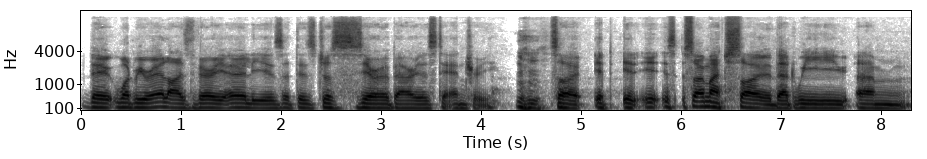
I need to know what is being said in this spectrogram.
the, what we realized very early is that there's just zero barriers to entry. Mm-hmm. So it, it, it is so much so that we um,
